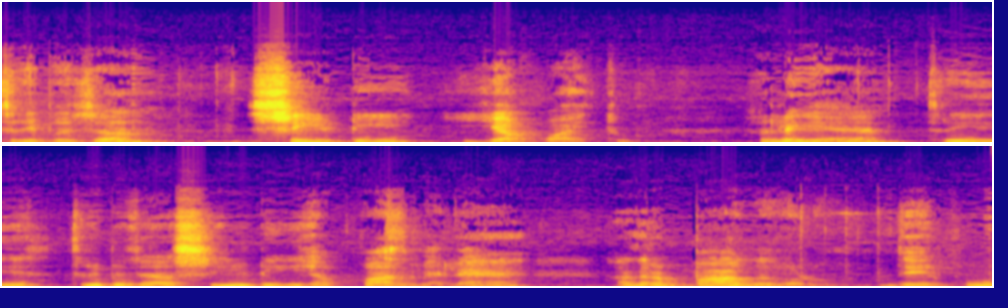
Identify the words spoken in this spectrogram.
ತ್ರಿಭುಜ ಸಿ, ಡಿ, ಎಫ್ ಆಯಿತು. ಅಲ್ಲಿಗೆ ತ್ರಿ, ತ್ರಿಭುಜ ಸಿ, ಡಿ, ಎಫ್ ಆದಮೇಲೆ ಅದರ ಭಾಗಗಳು therefore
